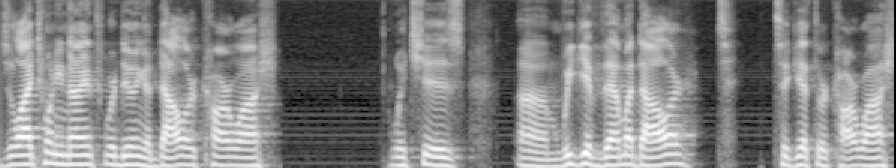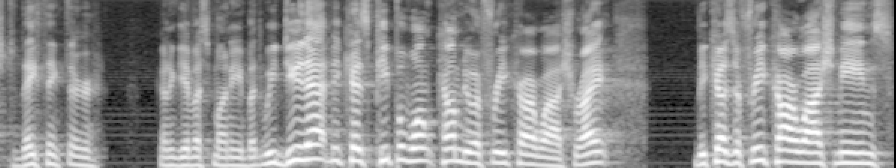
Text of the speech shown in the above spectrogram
July 29th, we're doing a dollar car wash, which is um, we give them a dollar t- to get their car washed. They think they're going to give us money, but we do that because people won't come to a free car wash, right? Because a free car wash means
